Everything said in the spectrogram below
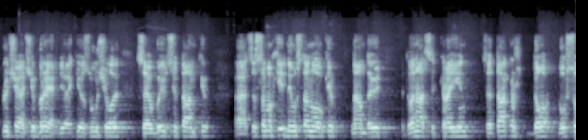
включаючи Бредлі, які озвучували, це вбивці танків, це самохідні установки. Нам дають 12 країн. Це також до 200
